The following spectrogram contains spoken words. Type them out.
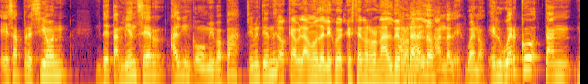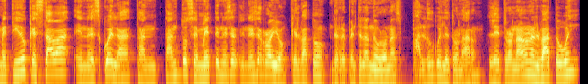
esa presión de también ser alguien como mi papá. ¿Sí me entiendes? Lo que hablamos del hijo de Cristiano Ronaldo y Ándale, Ronaldo. Ándale, bueno. El huerco tan metido que estaba en la escuela, tan tanto se mete en ese, en ese rollo, que el vato, de repente las neuronas, palos, güey, le tronaron. Le tronaron al vato, güey.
